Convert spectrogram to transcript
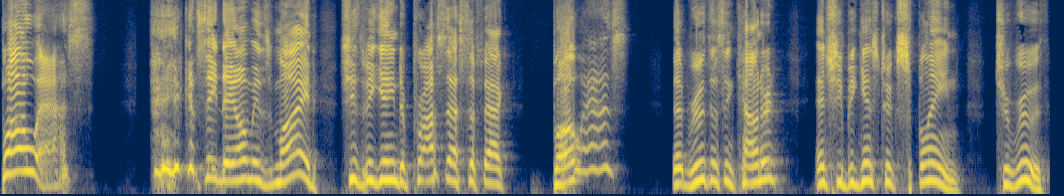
Boaz. you can see Naomi's mind. She's beginning to process the fact, Boaz, that Ruth has encountered. And she begins to explain to Ruth,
